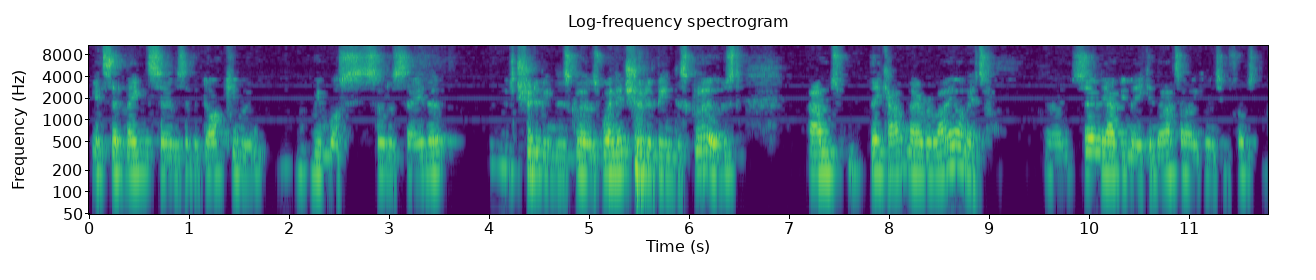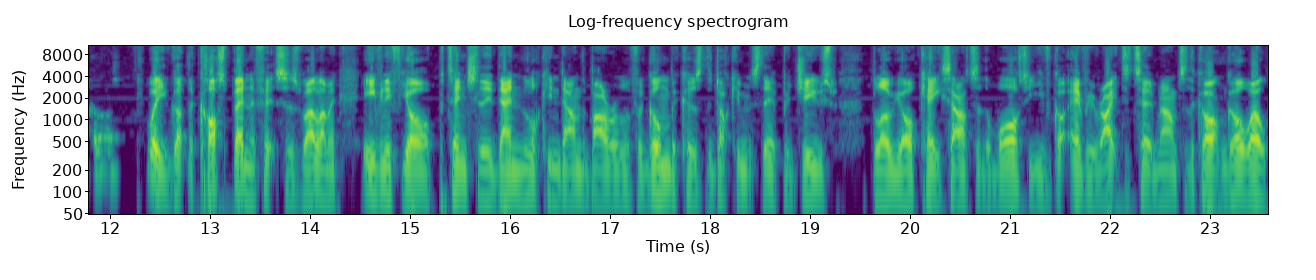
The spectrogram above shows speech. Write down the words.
It's a late service of a document. We must sort of say that it should have been disclosed when it should have been disclosed, and they can't now rely on it. Um, certainly, I'd be making that argument in front of the court. Well, you've got the cost benefits as well. I mean, even if you're potentially then looking down the barrel of a gun because the documents they produce blow your case out of the water, you've got every right to turn around to the court and go, well,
